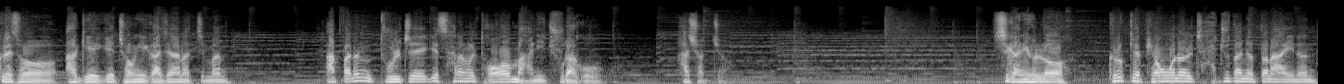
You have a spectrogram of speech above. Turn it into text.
그래서 아기에게 정이 가지 않았지만 아빠는 둘째에게 사랑을 더 많이 주라고 하셨죠. 시간이 흘러 그렇게 병원을 자주 다녔던 아이는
